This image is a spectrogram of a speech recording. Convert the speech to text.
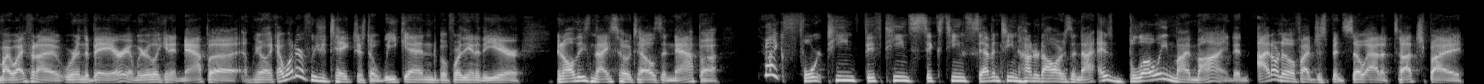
my wife and I were in the Bay Area and we were looking at Napa and we were like, I wonder if we should take just a weekend before the end of the year. And all these nice hotels in Napa, they're like 14, 15, 16, 1700 dollars a night. It's blowing my mind. And I don't know if I've just been so out of touch by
